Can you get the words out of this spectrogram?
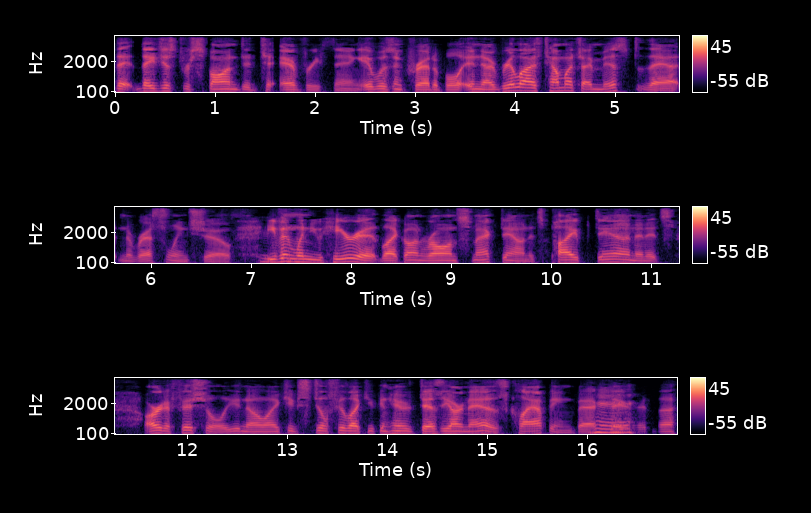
they, they just responded to everything. It was incredible. And I realized how much I missed that in a wrestling show. Mm-hmm. Even when you hear it like on Raw and SmackDown, it's piped in and it's artificial, you know, like you still feel like you can hear Desi Arnaz clapping back there in the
